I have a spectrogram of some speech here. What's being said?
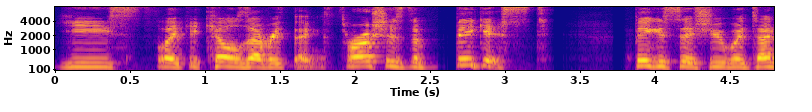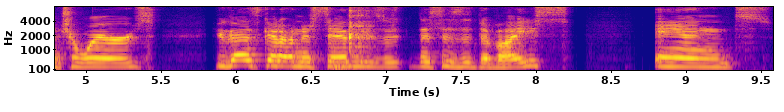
yeast, like it kills everything. Thrush is the biggest, biggest issue with denture wearers. You guys got to understand these are, this is a device and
